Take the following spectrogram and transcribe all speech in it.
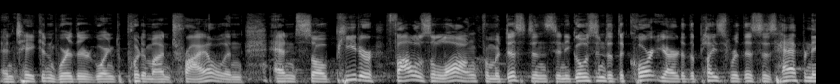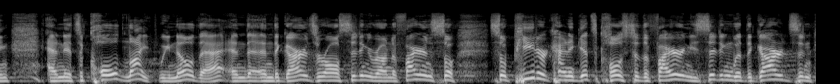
and taken where they're going to put him on trial. And, and so Peter follows along from a distance and he goes into the courtyard of the place where this is happening. And it's a cold night, we know that. And the, and the guards are all sitting around the fire. And so, so Peter kind of gets close to the fire and he's sitting with the guards. And,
